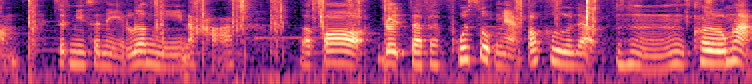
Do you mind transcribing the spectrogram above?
ม จะมีเสน่ห์เรื่องนี้นะคะ แล้วก็โดยจะพุธสุกเนี่ยก็คือแบบเคลิ้มล่ะ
